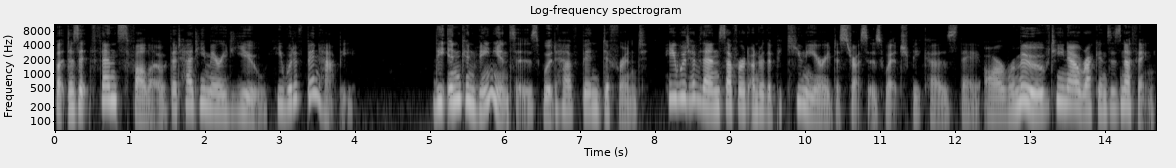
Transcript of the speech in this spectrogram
But does it thence follow that had he married you, he would have been happy? The inconveniences would have been different he would have then suffered under the pecuniary distresses which, because they are removed, he now reckons as nothing.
